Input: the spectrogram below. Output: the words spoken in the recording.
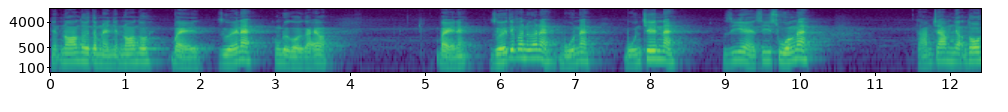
Nhận non thôi, tầm này nhận non thôi. 7 dưới này. Không được rồi gãy rồi. 7 này. Dưới tiếp phát nữa này. 4 này. 4 trên này. Di này, di xuống này. 800 nhận thôi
